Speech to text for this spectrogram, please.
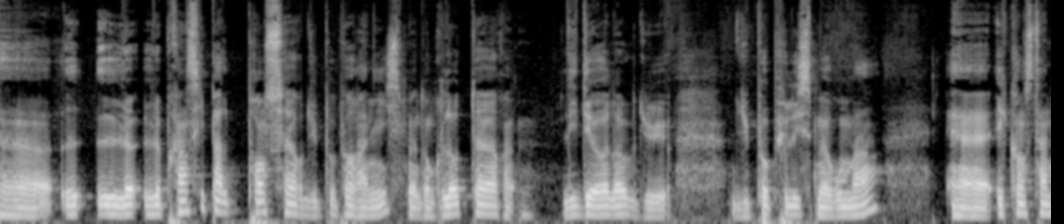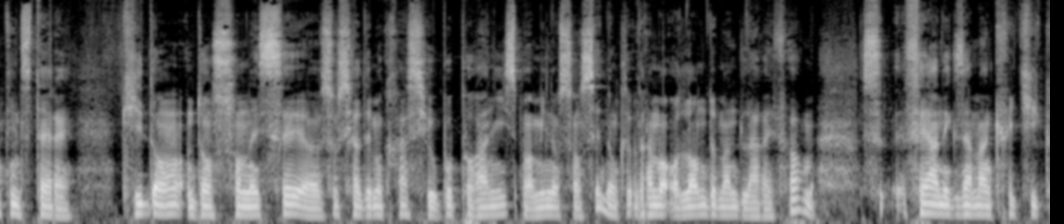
Euh, le, principal penseur du poporanisme, donc l'auteur, l'idéologue du, populisme roumain, euh, et Constantin Stere, qui dans, son essai euh, Social-démocratie ou poporanisme en 1907, donc vraiment au lendemain de la réforme, fait un examen critique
